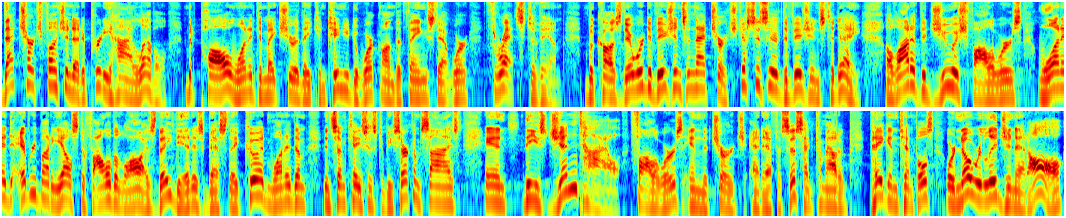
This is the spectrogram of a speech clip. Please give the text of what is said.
that church functioned at a pretty high level, but Paul wanted to make sure they continued to work on the things that were threats to them because there were divisions in that church, just as there are divisions today. A lot of the Jewish followers wanted everybody else to follow the law as they did, as best they could, wanted them, in some cases, to be circumcised. And these Gentile followers in the church at Ephesus had come out of pagan temples or no religion at all,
